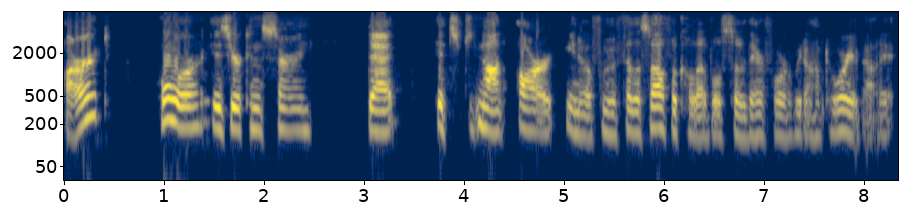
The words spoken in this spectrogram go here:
art, or is your concern that it's not art, you know, from a philosophical level, so therefore we don't have to worry about it?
